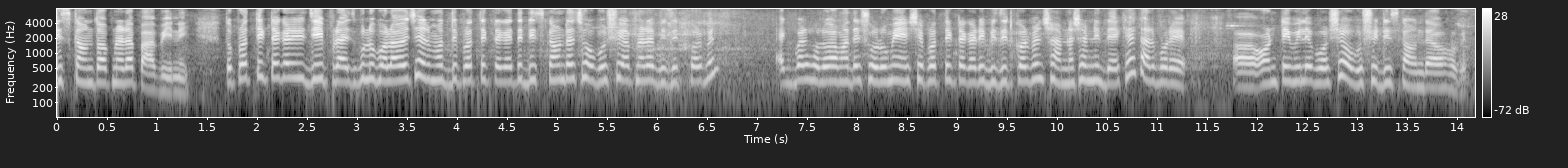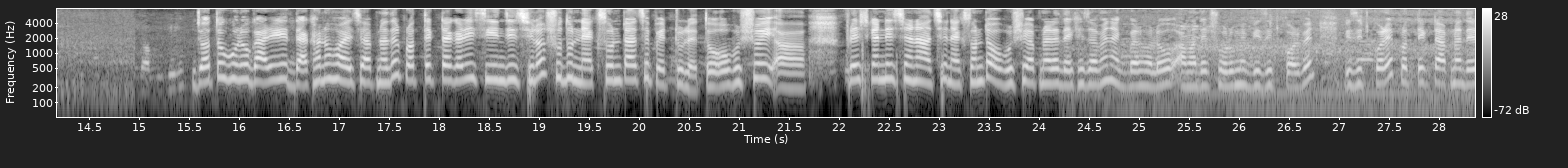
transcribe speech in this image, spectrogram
ডিসকাউন্ট তো আপনারা পাবেনই। তো প্রত্যেকটা গাড়ির যে প্রাইসগুলো বলা হয়েছে, এর মধ্যে প্রত্যেকটা গাড়িতে ডিসকাউন্ট আছে, অবশ্যই আপনারা ভিজিট করবেন। একবার হলো আমাদের শোরুমে এসে প্রত্যেকটা গাড়ি ভিজিট করবেন, সামনাসামনি দেখে তারপরে অন টেবিলে বসে অবশ্যই ডিসকাউন্ট দেওয়া হবে। যতগুলো গাড়ি দেখানো হয়েছে আপনাদের, প্রত্যেকটা গাড়ি সিএনজি ছিল, শুধু নেক্সনটা আছে পেট্রোলে তো অবশ্যই ফ্রেশ কন্ডিশনে আছে নেক্সনটা অবশ্যই আপনারা দেখে যাবেন, একবার হলেও আমাদের শোরুমে ভিজিট করবেন। ভিজিট করে প্রত্যেকটা আপনাদের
